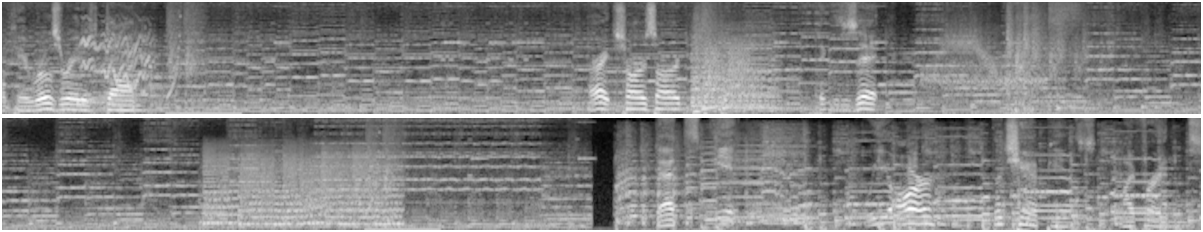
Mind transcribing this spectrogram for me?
Okay, Roserade is done. Alright, Charizard. I think this is it. Champions, my friends.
